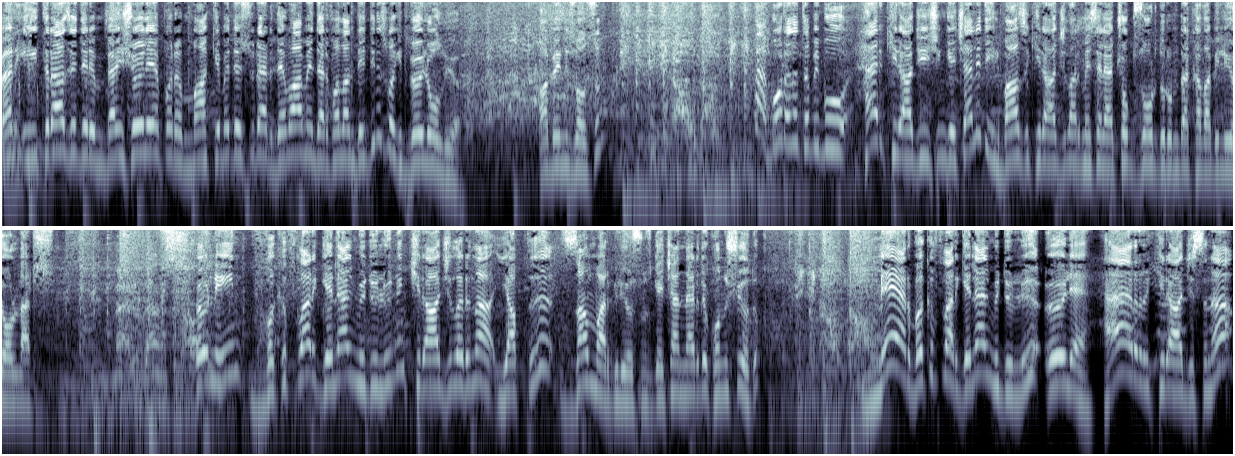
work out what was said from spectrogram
ben itiraz ederim, ben şöyle yaparım, mahkemede sürer, devam eder falan dediğiniz vakit böyle oluyor. Haberiniz olsun. Ha, bu arada tabii bu her kiracı için geçerli değil. Bazı kiracılar mesela çok zor durumda kalabiliyorlar. Örneğin Vakıflar Genel Müdürlüğü'nün kiracılarına yaptığı zam var biliyorsunuz. Geçenlerde konuşuyorduk. Meğer Vakıflar Genel Müdürlüğü öyle her kiracısına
